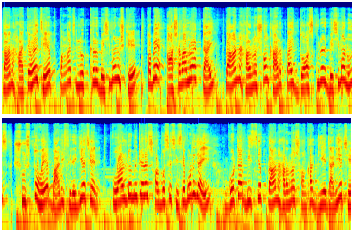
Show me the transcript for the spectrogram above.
প্রাণ হারাতে হয়েছে পাঁচ লক্ষেরও বেশি মানুষকে। তবে আশার আলো একটাই, প্রাণ হারানোর সংখ্যার প্রায় দশ গুণের বেশি মানুষ সুস্থ হয়ে বাড়ি ফিরে গিয়েছেন। ওয়ার্ল্ডোমিটারের সর্বশেষ হিসেব অনুযায়ী গোটা বিশ্বে প্রাণ হারানোর সংখ্যা গিয়ে দাঁড়িয়েছে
